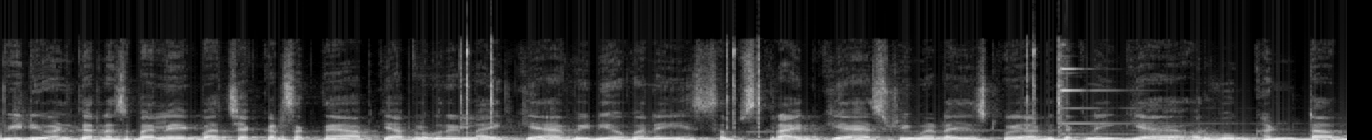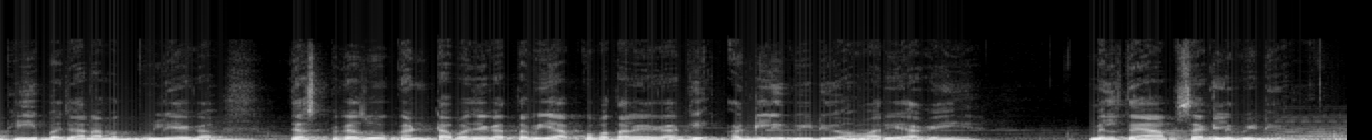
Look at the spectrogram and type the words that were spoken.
video end करने से पहले एक बार चेक कर सकते हैं आप कि आप लोगों ने लाइक किया है वीडियो को नहीं सब्सक्राइब किया है स्ट्रीमर डाइजेस्ट को अभी तक नहीं किया है, और वो घंटा भी बजाना मत भूलिएगा। जस्ट बिकॉज़ वो घंटा बजेगा तभी आपको पता लगेगा कि अगली वीडियो हमारी आ गई है। मिलते हैं आपसे अगले वीडियो में।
